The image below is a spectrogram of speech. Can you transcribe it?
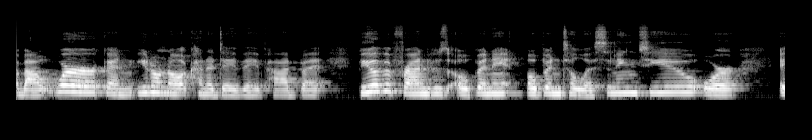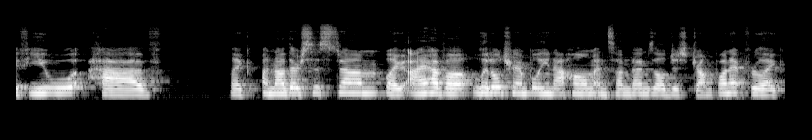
about work and you don't know what kind of day they've had but if you have a friend who's open open to listening to you or if you have like another system like i have a little trampoline at home and sometimes i'll just jump on it for like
